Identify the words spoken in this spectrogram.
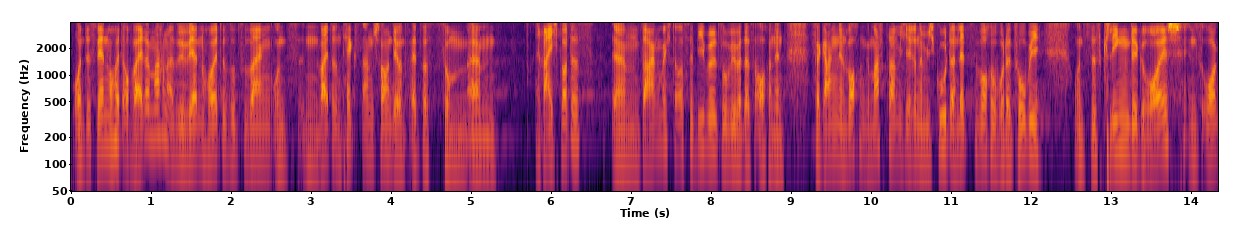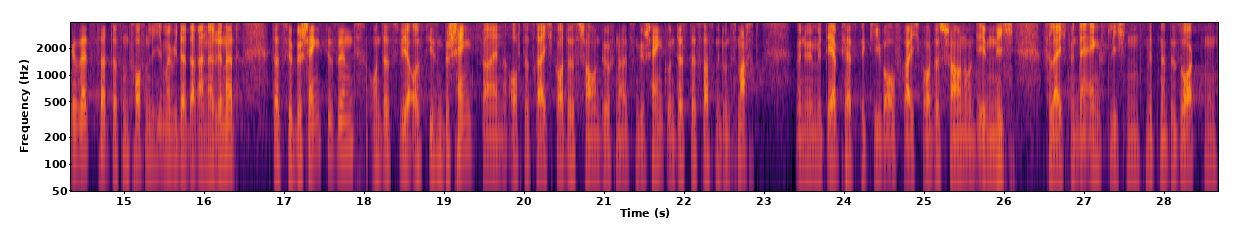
Und das werden wir heute auch weitermachen. Also wir werden heute sozusagen uns einen weiteren Text anschauen, der uns etwas zum ähm, Reich Gottes ähm, sagen möchte aus der Bibel, so wie wir das auch in den vergangenen Wochen gemacht haben. Ich erinnere mich gut an letzte Woche, wo der Tobi uns das klingende Geräusch ins Ohr gesetzt hat, das uns hoffentlich immer wieder daran erinnert, dass wir Beschenkte sind und dass wir aus diesem Beschenktsein auf das Reich Gottes schauen dürfen als ein Geschenk und dass das was mit uns macht, wenn wir mit der Perspektive auf Reich Gottes schauen und eben nicht vielleicht mit einer ängstlichen, mit einer besorgten,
